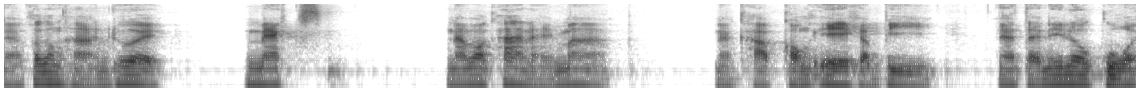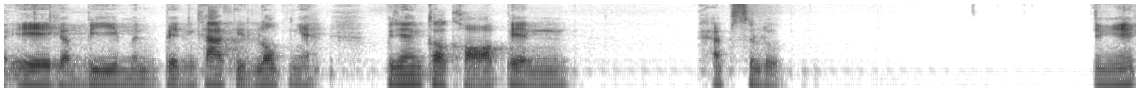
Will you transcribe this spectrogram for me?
นะก็ต้องหารด้วย max นะว่าค่าไหนมากนะครับของ a กับ b นะแต่นี่เรากลัว a กับ b มันเป็นค่าติดลบไงเพราะฉะนั้นก็ขอเป็น absolute อย่างนี้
